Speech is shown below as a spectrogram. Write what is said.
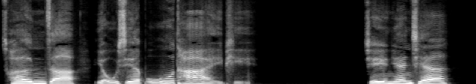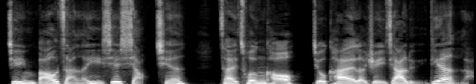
村子有些不太平。几年前，金宝攒了一些小钱，在村口就开了这家旅店了。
